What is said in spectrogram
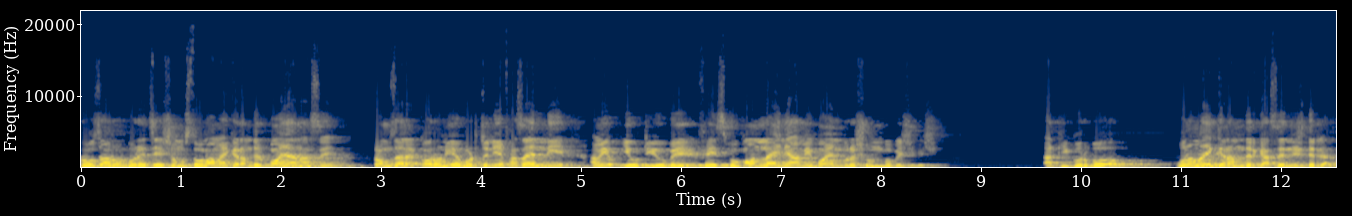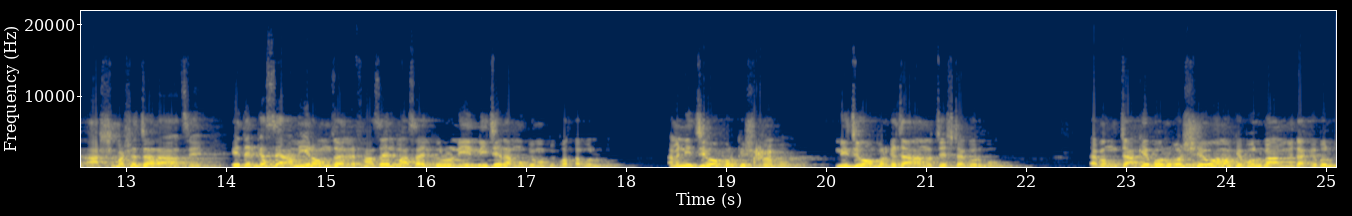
রোজার উপরে যে সমস্ত ওলামাই কেরামদের বয়ান আছে, রমজানের করণীয়, বর্জনীয় ফাজাইল নিয়ে আমি ইউটিউবে, ফেসবুক, অনলাইনে আমি বয়ানগুলো শুনব বেশি বেশি। আর কি করব? ওলামাই কেরামদের কাছে, নিজেদের আশপাশে যারা আছে এদের কাছে আমি রমজানের ফাজাইল মাসাইলগুলো নিয়ে নিজেরা মুখে মুখে কথা বলব। আমি নিজেও অপরকে শোনাবো, নিজেও অপরকে জানানোর চেষ্টা করব। এবং যাকে বলব সেও আমাকে বলবে, আমিও তাকে বলব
